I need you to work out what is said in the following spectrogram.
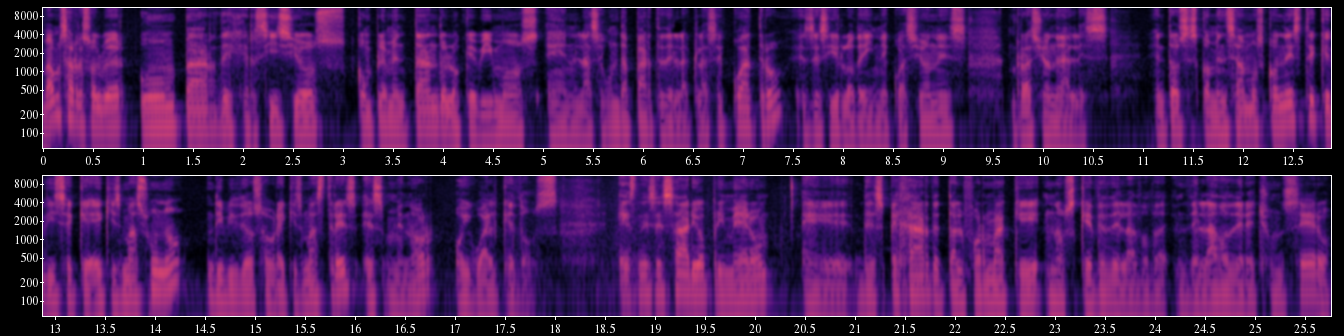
Vamos a resolver un par de ejercicios complementando lo que vimos en la segunda parte de la clase 4, es decir, lo de inecuaciones racionales. Entonces comenzamos con este que dice que x más 1 dividido sobre x más 3 es menor o igual que 2. Es necesario primero eh, despejar de tal forma que nos quede del lado, del lado derecho un 0.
